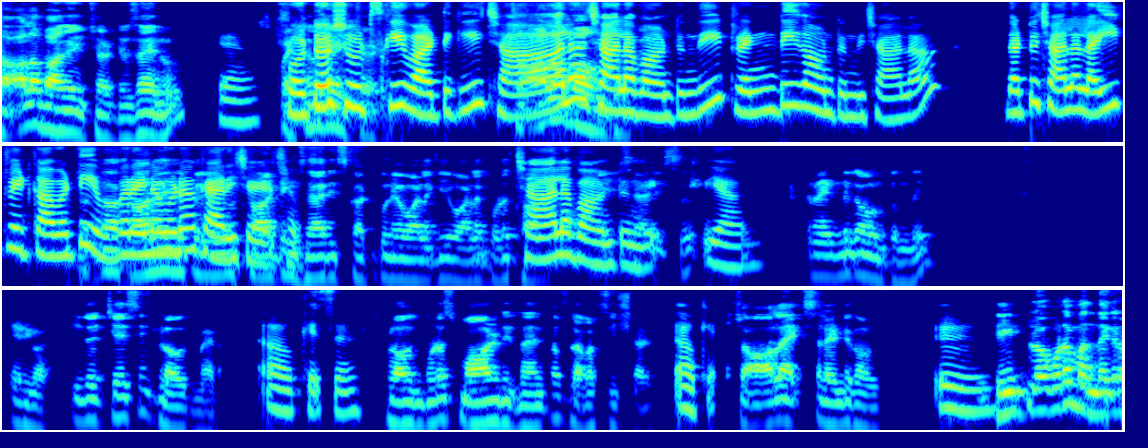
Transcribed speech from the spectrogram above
చాలా బాగా ఇచ్చాడు డిజైన్. ఫోటో షూట్స్. కి వాటికి చాలా. చాలా బాగుంటుంది. ట్రెండీగా ఉంటుంది చాలా. దట్టు చాలా లైట్ వెయిట్ కాబట్టి ఎవరైనా కూడా క్యారీ చేయొచ్చు. శారీస్ కట్టుకునే వాళ్ళకి వాళ్ళకి కూడా చాలా బాగుంటుంది. యా ట్రెండ్గా ఉంటుంది. ఇది వచ్చేసి blouse madam. Okay sir. Blouse కూడా స్మాల్ డిజైన్తో ఫ్లవర్స్ ఇచ్చాడు ఓకే. చాలా ఎక్సలెంట్గా ఉంటుంది దీంట్లో కూడా మన దగ్గర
